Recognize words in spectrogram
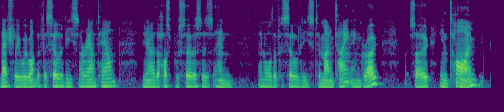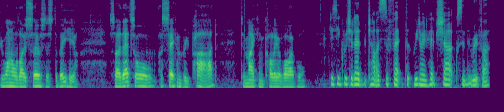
naturally we want the facilities around town, you know, the hospital services and and all the facilities to maintain and grow. So in time, we want all those services to be here. So that's all a secondary part to making Collie a viable Do you think we should advertise the fact that we don't have sharks in the river?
